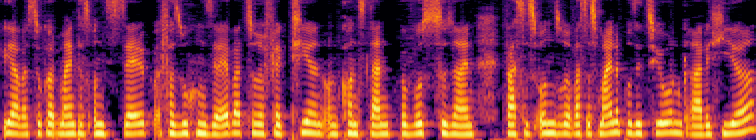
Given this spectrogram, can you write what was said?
ja, was du gerade meintest, uns selber versuchen selber zu reflektieren und konstant bewusst zu sein, was ist unsere, was ist meine Position gerade hier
